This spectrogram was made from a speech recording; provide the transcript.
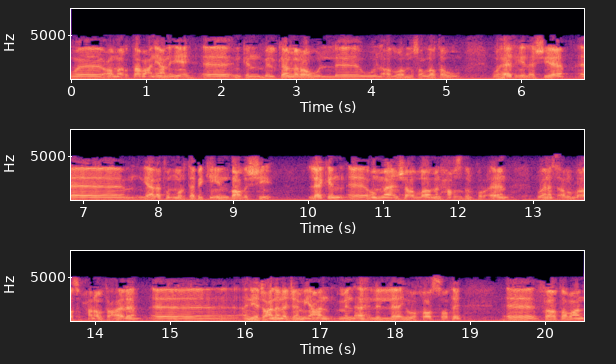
وعمر طبعا يعني إيه؟ آه، يمكن بالكاميرا وال- والاضواء المسلطة وهذه الأشياء جعلتهم مرتبكين بعض الشيء. لكن هم إن شاء الله من حفظة القرآن ونسأل الله سبحانه وتعالى آه، أن يجعلنا جميعا من أهل الله وخاصته. آه، فطبعا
